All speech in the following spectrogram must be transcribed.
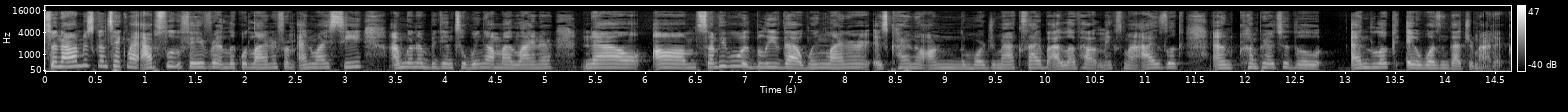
So now I'm just going to take my absolute favorite liquid liner from NYC. I'm going to begin to wing out my liner. Now, um, some people would believe that wing liner is kind of on the more dramatic side, but I love how it makes my eyes look. And compared to the end look, it wasn't that dramatic.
